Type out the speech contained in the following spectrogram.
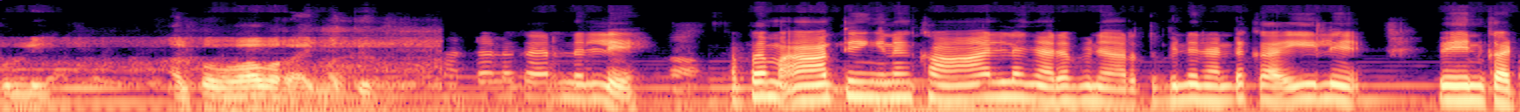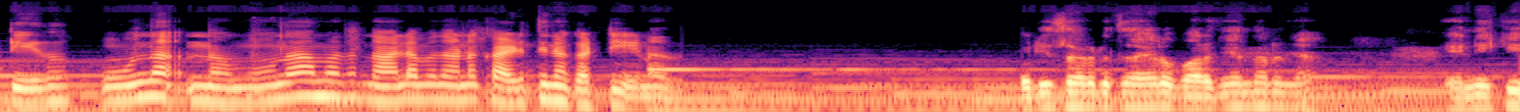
പുള്ളി അല്പം ഓവറായി മദ്യത്തിൽ. പട്ടാളക്കാരനല്ലേ? അപ്പം ആദ്യം ഇങ്ങനെ കാലിലെ ഞരമ്പിനകത്ത് പിന്നെ രണ്ട് കയ്യിൽ വെയിൻ കട്ട് ചെയ്തു. മൂന്ന് മൂന്നാമത് നാലാമതാണ് കഴുത്തിനെ കട്ട് ചെയ്യണത്. പോലീസുകാരുടെ അടുത്ത് അയാൾ പറഞ്ഞെന്ന് പറഞ്ഞാൽ എനിക്ക്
